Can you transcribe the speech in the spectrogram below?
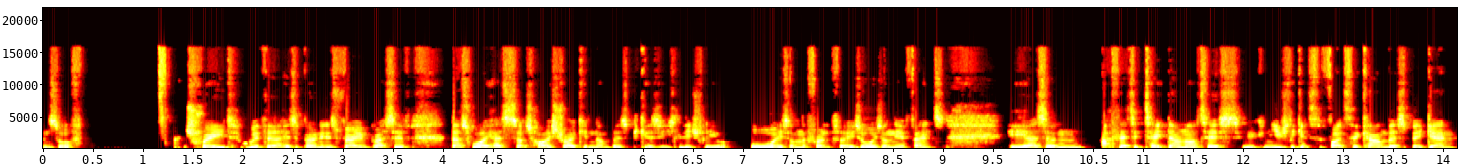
and sort of trade with uh, his opponent is very impressive. That's why he has such high striking numbers because he's literally always on the front foot. He's always on the offense. He has an athletic takedown artist who can usually get to the fight to the canvas, but again,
